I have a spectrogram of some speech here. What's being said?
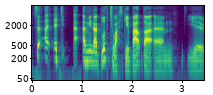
so I, I, mean, I'd love to ask you about that. Um, your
